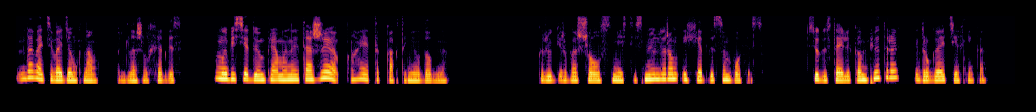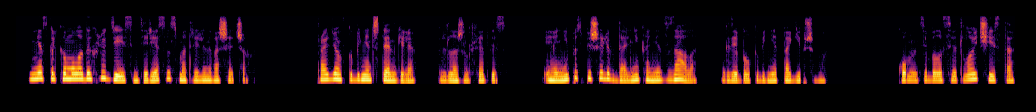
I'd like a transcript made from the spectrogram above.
Давайте войдем к нам, предложил Хедгес. Мы беседуем прямо на этаже, а это как-то неудобно. Крюгер вошел вместе с Мюллером и Хедгесом в офис. Всюду стояли компьютеры и другая техника. Несколько молодых людей с интересом смотрели на вошедших. «Пройдем в кабинет Штенгеля», — предложил Хедгес. И они поспешили в дальний конец зала, где был кабинет погибшего. В комнате было светло и чисто,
